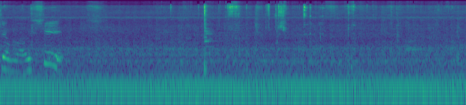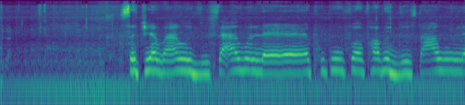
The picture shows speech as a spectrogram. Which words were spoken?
怎么是？时间万物之三物嘞，噗噗噗噗噗之三物嘞，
